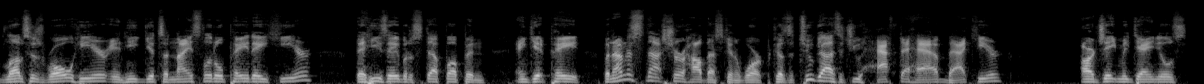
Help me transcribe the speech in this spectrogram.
loves his role here and he gets a nice little payday here, that he's able to step up and, and get paid. But I'm just not sure how that's going to work because the two guys that you have to have back here are Jake McDaniels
